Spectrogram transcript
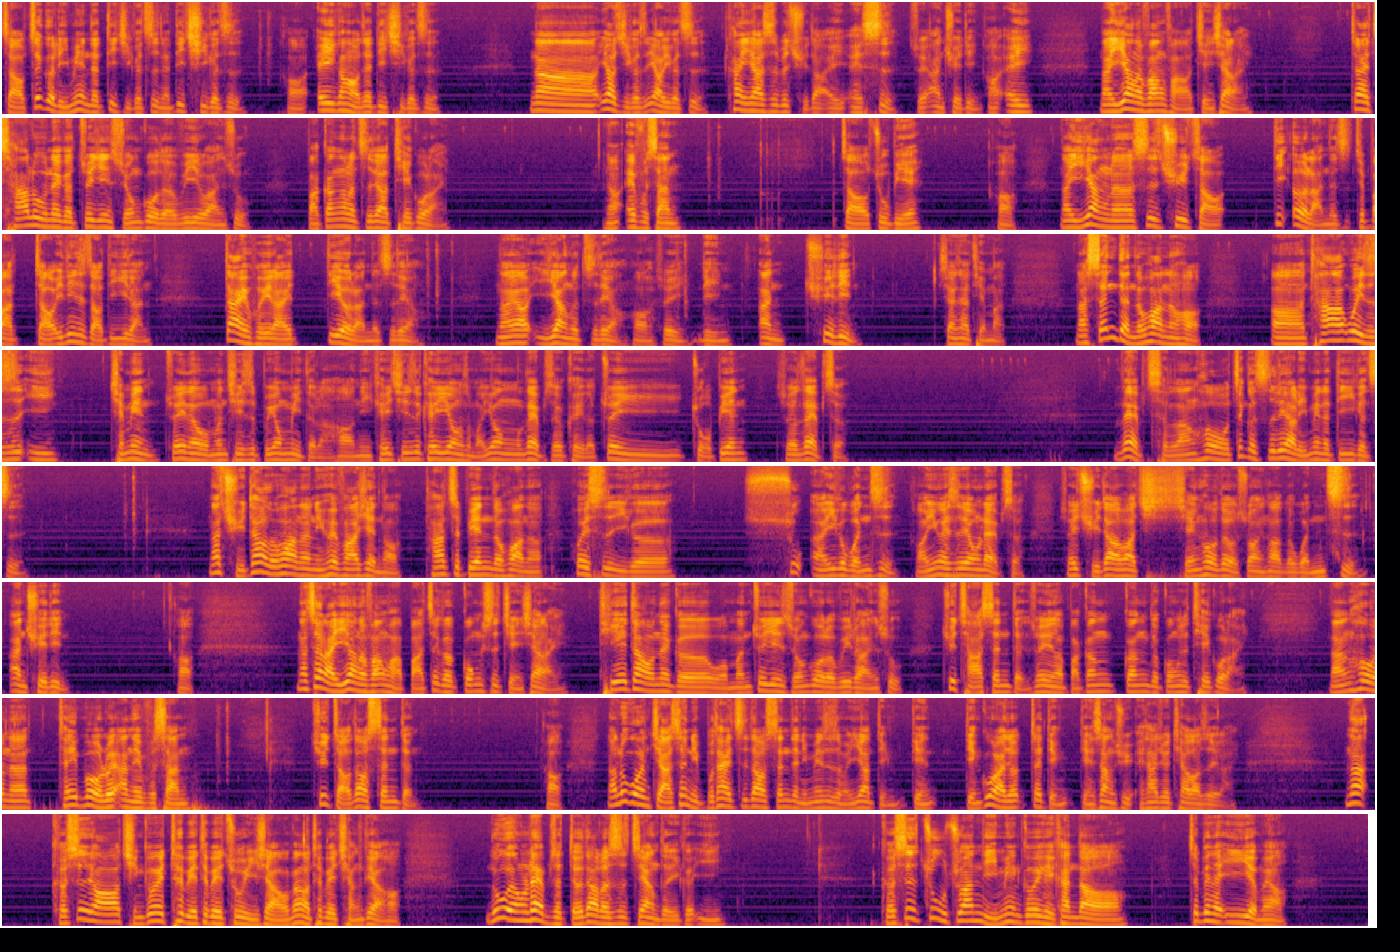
找这个里面的第几个字呢？第七个字，好，A 刚好在第七个字，那要几个字？要一个字，看一下是不是取到 A，哎是，所以按确定。好 A，那一样的方法剪下来，再插入那个最近使用过的 V 函数，把刚刚的资料贴过来，然后 F 三找组别，好，那一样呢是去找第二栏的，就把找一定是找第一栏。带回来第二栏的资料，那要一样的资料哦，所以零按确定，向下填满。那升等的话呢，哈，呃，它位置是一前面，所以呢，我们其实不用 mid 了哈，你可以其实可以用什么？用 left 就可以了，最左边所以 left，left，然后这个资料里面的第一个字，那取到的话呢，你会发现哦。它这边的话呢，会是一个数啊，一个文字啊，因为是用 left，所以取到的话前后都有双引号的文字，按确定。好，那再来一样的方法，把这个公式剪下来，贴到那个我们最近使用过的 v 函数去查升等，所以呢，把刚刚的公式贴过来，然后呢，table 类按 F 三，去找到升等。好。那如果假设你不太知道升的里面是什么，一样点点点过来就再点点上去，哎，它就跳到这里来。那可是哦，请各位特别特别注意一下，我刚刚特别强调哈，如果用 labs 得到的是这样的一个一，可是柱砖里面各位可以看到哦，这边的一有没有？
